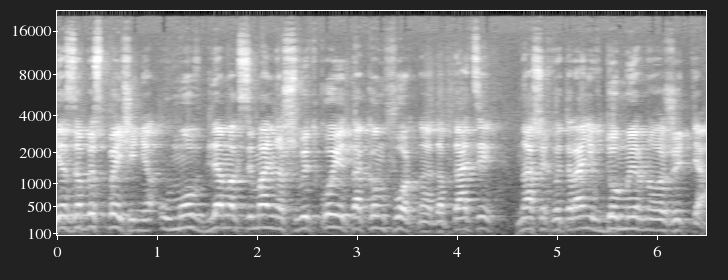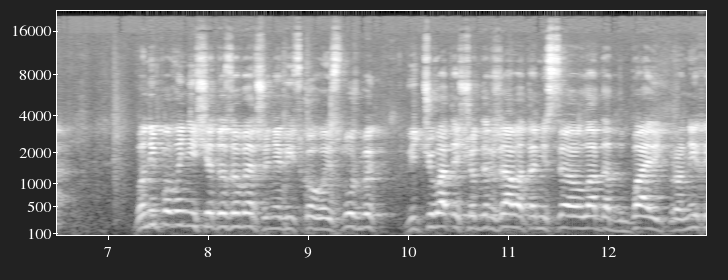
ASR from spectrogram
є забезпечення умов для максимально швидкої та комфортної адаптації наших ветеранів до мирного життя. Вони повинні ще до завершення військової служби відчувати, що держава та місцева влада дбають про них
